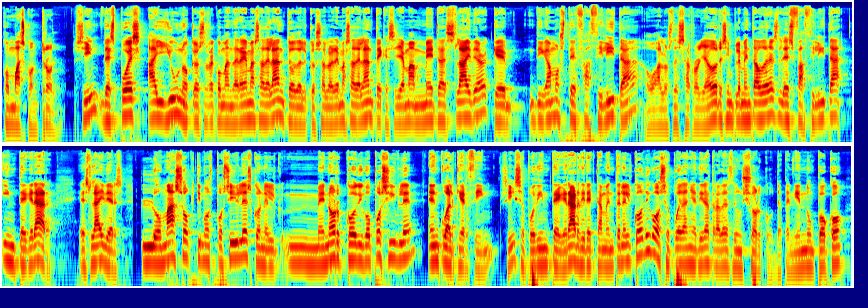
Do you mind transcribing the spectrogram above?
con más control. Sí, después hay uno que os recomendaré más adelante o del que os hablaré más adelante que se llama Meta Slider, que digamos te facilita, o a los desarrolladores implementadores les facilita integrar sliders lo más óptimos posibles con el menor código posible en cualquier theme. ¿sí? Se puede integrar directamente en el código o se puede añadir a través de un shortcut, dependiendo un poco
